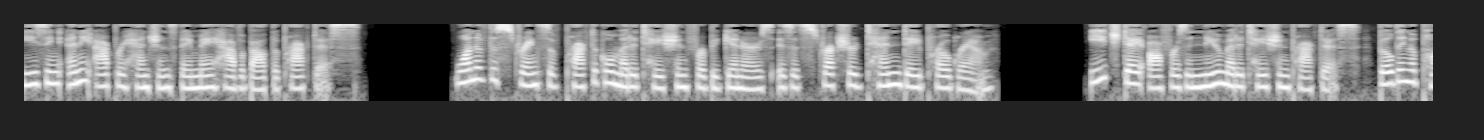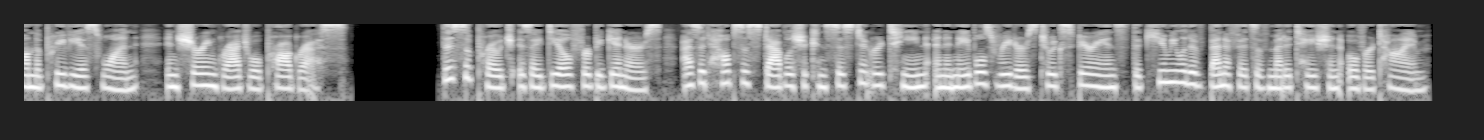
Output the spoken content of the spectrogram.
easing any apprehensions they may have about the practice. One of the strengths of practical meditation for beginners is its structured 10 day program. Each day offers a new meditation practice, building upon the previous one, ensuring gradual progress. This approach is ideal for beginners, as it helps establish a consistent routine and enables readers to experience the cumulative benefits of meditation over time.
